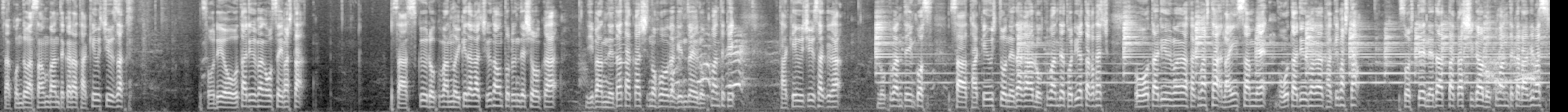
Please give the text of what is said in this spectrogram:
さあ今度は3番手から竹内雄作。それを大谷馬が抑えました。さあスクー6番の池田が中段を取るんでしょうか。2番根田隆の方が現在6番手竹内優作が6番手インコースさあ竹内と根田が6番で取り合った形。大谷馬がかけました。ライン3目大谷馬がかけました。そして根田隆が6番手から上げます。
